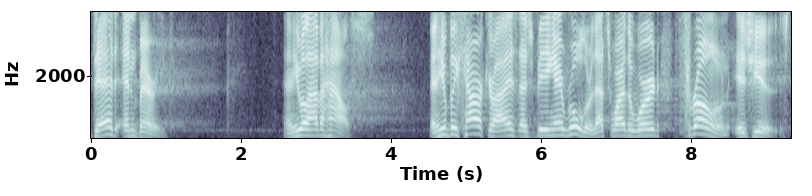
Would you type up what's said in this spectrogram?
dead and buried and he will have a house. And he will be characterized as being a ruler. That's why the word throne is used.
